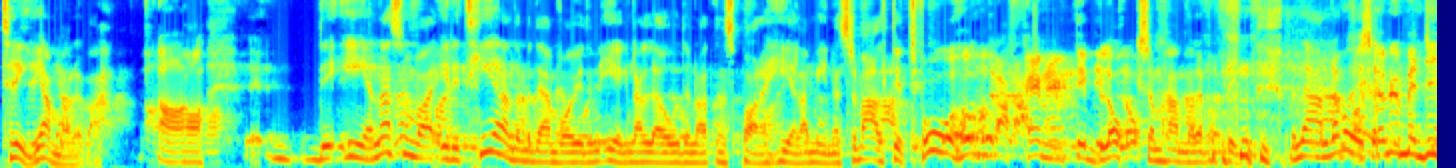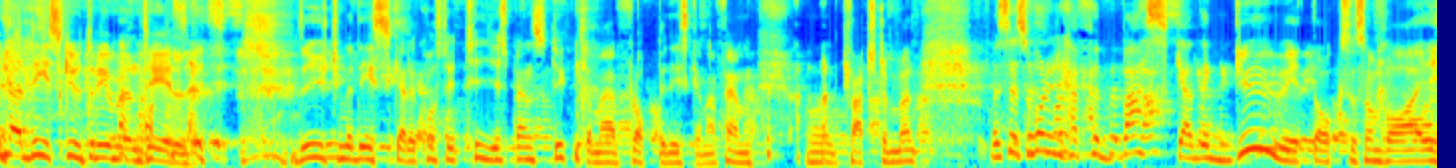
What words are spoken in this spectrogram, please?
trean var det va? Ja. Det ena som var irriterande med den var ju den egna loaden och att den sparar hela minnet. Så det var alltid 250 block som hamnade på film. Men det andra var ju... Vad ska du med dina diskutrymmen till? Dyrt med diskar. Det kostar ju 10 spänn styck de här floppy-diskarna. Fem och en kvarts tum. Men, men sen så var det det här förbaskade GUIT också som var i...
